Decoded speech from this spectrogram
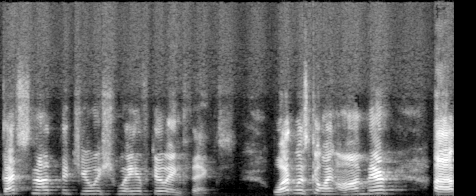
that's not the Jewish way of doing things. What was going on there? Uh,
